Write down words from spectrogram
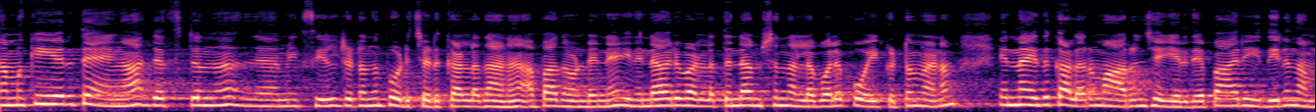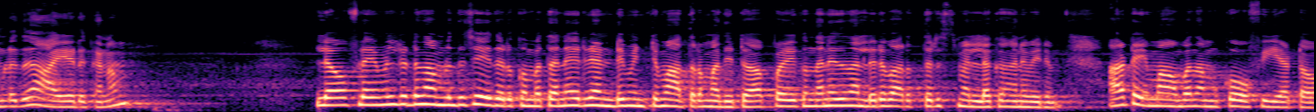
നമുക്ക് ഈ ഒരു തേങ്ങ ജസ്റ്റ് ഒന്ന് മിക്സിയിൽ ഇട്ടിട്ടൊന്ന് പൊടിച്ചെടുക്കാനുള്ളതാണ്. അപ്പോൾ അതുകൊണ്ട് തന്നെ ഇതിന്റെ ഒരു വെള്ളത്തിന്റെ അംശം നല്ലപോലെ പോയി കിട്ടും വേണം. എന്നാൽ ഇത് കളർ മാറും ചെയ്യരുത്. അപ്പോൾ ആ രീതിയിൽ നമ്മളിത് ആയെടുക്കണം. ലോ ഫ്ലെയിമിലിട്ടിട്ട് നമ്മളിത് ചെയ്തെടുക്കുമ്പോൾ തന്നെ ഒരു രണ്ട് മിനിറ്റ് മാത്രം മതി കേട്ടോ അപ്പോഴേക്കും തന്നെ ഇത് നല്ലൊരു വറുത്തൊരു സ്മെല്ലൊക്കെ അങ്ങനെ വരും. ആ ടൈം ആകുമ്പോൾ നമുക്ക് ഓഫ് ചെയ്യാം കേട്ടോ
